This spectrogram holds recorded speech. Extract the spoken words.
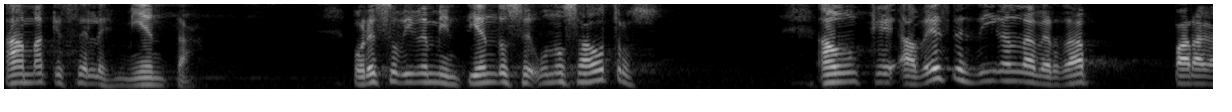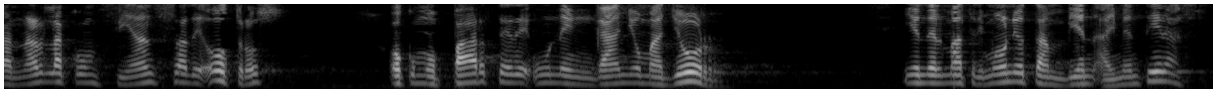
Ama que se les mienta. Por eso viven mintiéndose unos a otros. Aunque a veces digan la verdad para ganar la confianza de otros o como parte de un engaño mayor. Y en el matrimonio también hay mentiras.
